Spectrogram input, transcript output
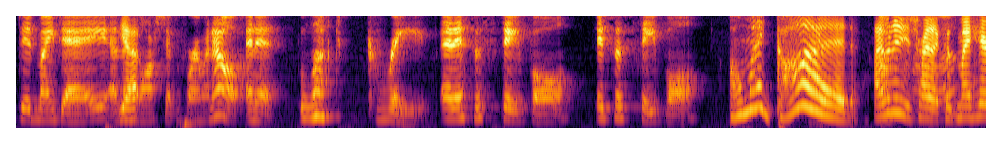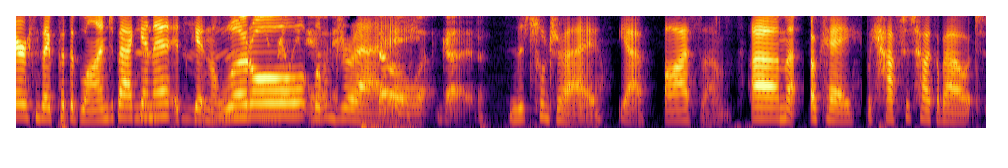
did my day, and Yep. then washed it before I went out, and it looked great. And it's a staple. It's a staple. Oh my god! I'm gonna need to try that because Uh-huh. my hair, since I put the blonde back in it, it's getting a. Little, really do. little It's dry. so good. little dry. Yeah, awesome. Um, okay, we have to talk about.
